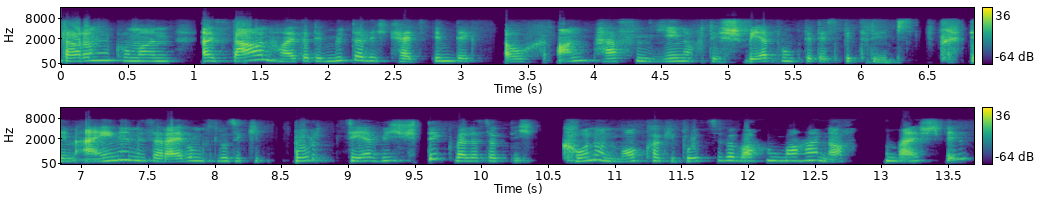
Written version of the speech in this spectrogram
Darum kann man als Dauernhalter den Mütterlichkeitsindex auch anpassen, je nach die Schwerpunkte des Betriebs. Dem einen ist eine reibungslose Geburt sehr wichtig, weil er sagt, ich kann und mag keine Geburtsüberwachung machen, nachts zum Beispiel.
